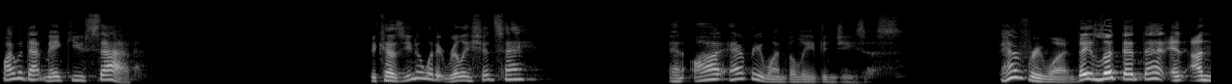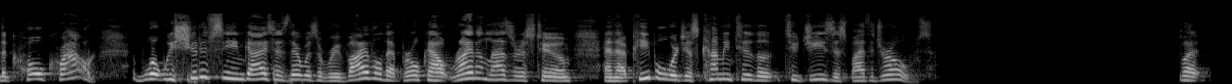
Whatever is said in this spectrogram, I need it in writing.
why would that make you sad? Because you know what it really should say? And everyone believed in Jesus. Everyone. They looked at that and on the whole crowd. What we should have seen, guys, is there was a revival that broke out right on Lazarus' tomb and that people were just coming to the, to Jesus by the droves. But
